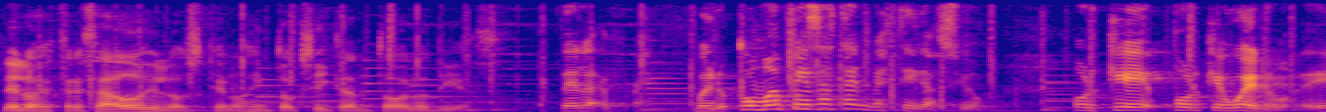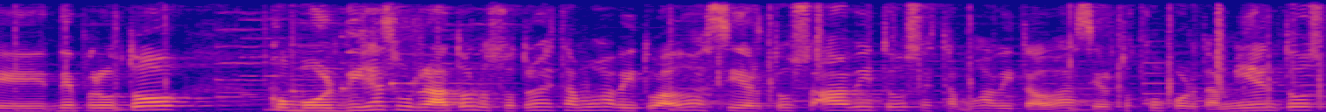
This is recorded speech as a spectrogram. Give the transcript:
de los estresados y los que nos intoxican todos los días. La- bueno, ¿cómo empieza esta investigación? Porque, porque bueno, eh, de pronto, como dije hace un rato, nosotros estamos habituados a ciertos hábitos, estamos habituados a ciertos comportamientos,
